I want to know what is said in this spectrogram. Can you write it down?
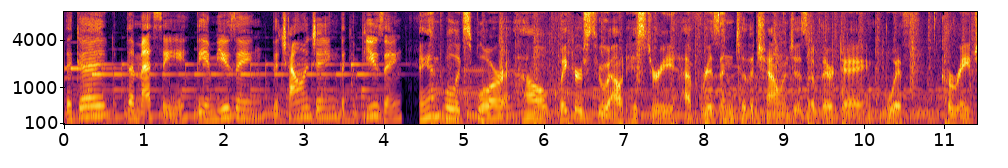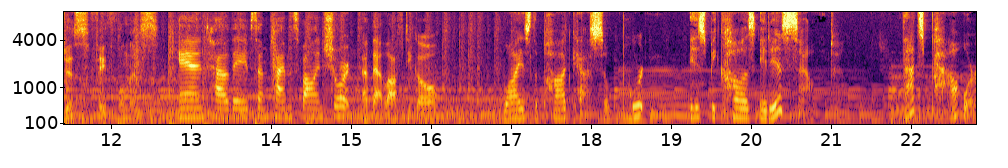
The good, the messy, the amusing, the challenging, the confusing. And we'll explore how Quakers throughout history have risen to the challenges of their day with courageous faithfulness. And how they've sometimes fallen short of that lofty goal. Why is the podcast so important? Is because it is sound. That's power.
